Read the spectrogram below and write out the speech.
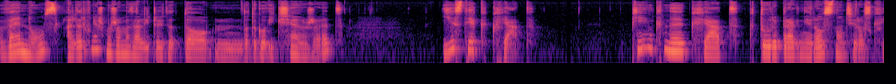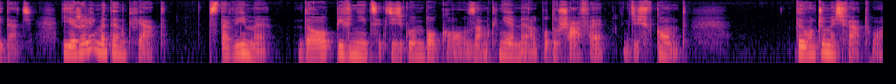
Wenus, ale również możemy zaliczyć do, do, mm, do tego i księżyc, jest jak kwiat. Piękny kwiat, który pragnie rosnąć i rozkwitać. I jeżeli my ten kwiat wstawimy do piwnicy, gdzieś głęboko zamkniemy, albo do szafy, gdzieś w kąt, wyłączymy światło,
